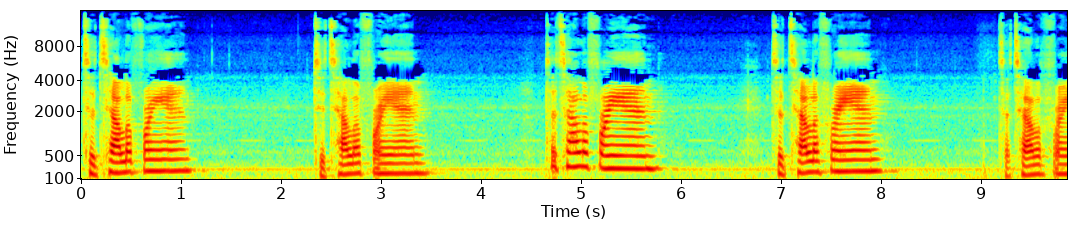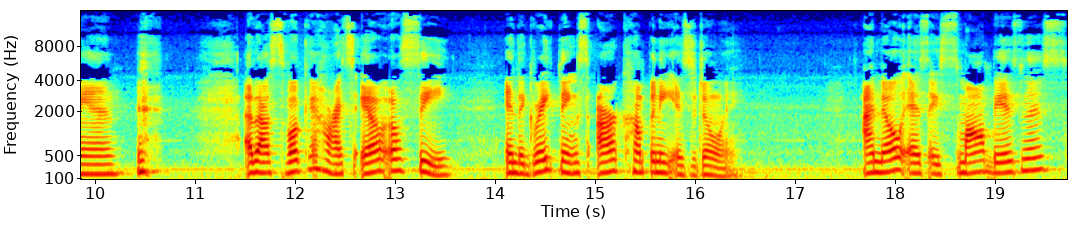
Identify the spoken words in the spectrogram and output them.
to tell a friend to tell a friend to tell a friend to tell a friend to tell a friend about Spoken Hearts LLC and the great things our company is doing? I know as a small business,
